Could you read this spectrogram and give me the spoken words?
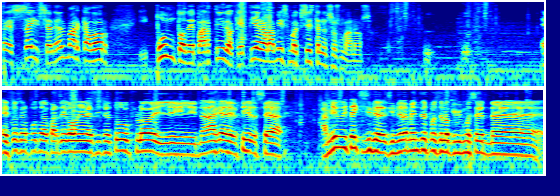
15-6 en el marcador y punto de partido que tiene ahora mismo existen en sus manos. Esto es el punto de partida, como bien has dicho tú, Flo, y nada que decir. O sea, a mí el retake, sincer- sinceramente, después de lo que vimos en eh,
